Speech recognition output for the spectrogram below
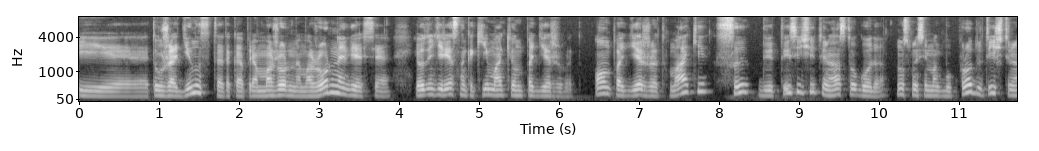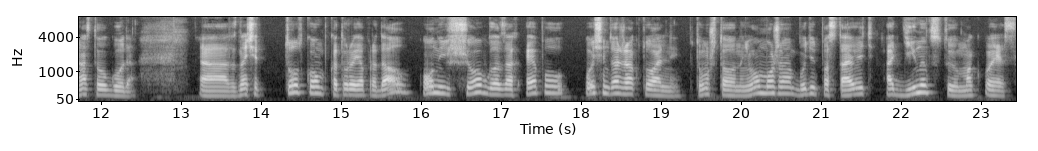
и это уже 11 такая прям мажорная-мажорная версия. И вот интересно, какие маки он поддерживает. Он поддерживает маки с 2013 года. Ну, в смысле, MacBook Pro 2013 года. А, значит, тот комп, который я продал, он еще в глазах Apple очень даже актуальный, потому что на него можно будет поставить 11 macOS.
